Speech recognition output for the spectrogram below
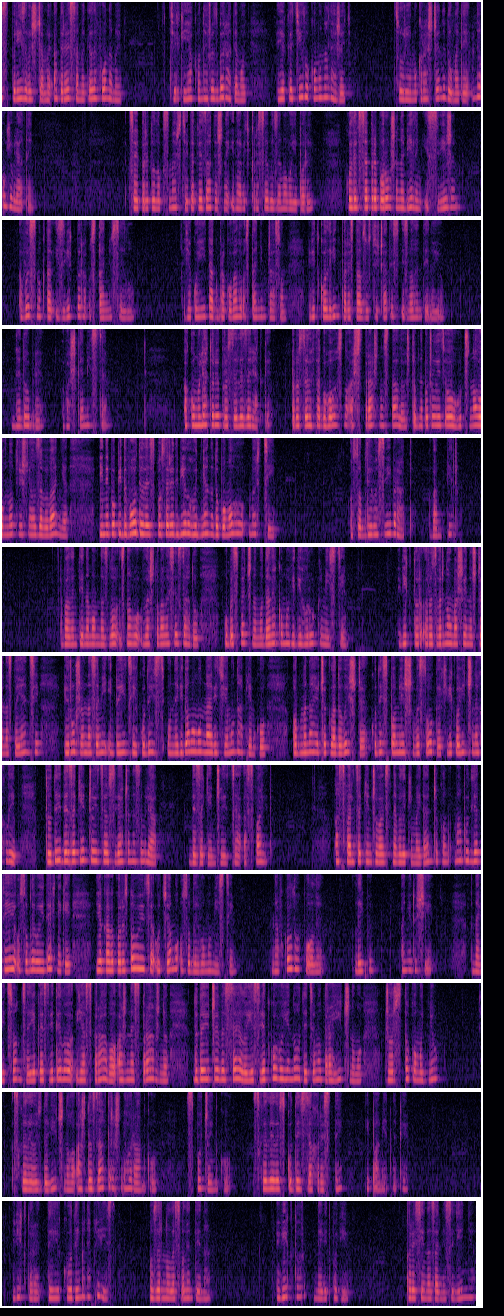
із прізвищами, адресами, телефонами. Тільки як вони розбиратимуть, яке тіло кому належить? Цур йому краще не думати, не уявляти. Цей притулок смерті, такий затишний і навіть красивий зимової пори, коли все припорошено білим і свіжим, висмоктав із Віктора останню силу, якої й так бракувало останнім часом, відколи він перестав зустрічатись із Валентиною. Недобре, важке місце. Акумулятори просили зарядки. Просили так голосно, аж страшно стало, щоб не почули цього гучного внутрішнього завивання і не попідводились посеред білого дня на допомогу мерці. Особливо свій брат, вампір. Валентина, мов на зло, знову влаштувалася ззаду, у безпечному, далекому від його рук місці. Віктор розвернув машину ще на стоянці і рушив на самій інтуїції кудись, у невідомому навіть йому напрямку, обминаючи кладовище, кудись поміж високих віковічних лип, туди, де закінчується освячена земля, де закінчується асфальт. Асфальт закінчувався невеликим майданчиком, мабуть, для тієї особливої техніки, яка використовується у цьому особливому місці. Навколо поле, липи, ані душі. Навіть сонце, яке світило яскраво, аж не справжньо, додаючи веселої, святкової ноти цьому трагічному, жорстокому дню, схилилось до вічного аж до завтрашнього ранку, спочинку, схилилось кудись за хрести і пам'ятники. Вікторе, ти куди мене привіз? озирнулась Валентина. Віктор не відповів. Пересів на заднє сидіння,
